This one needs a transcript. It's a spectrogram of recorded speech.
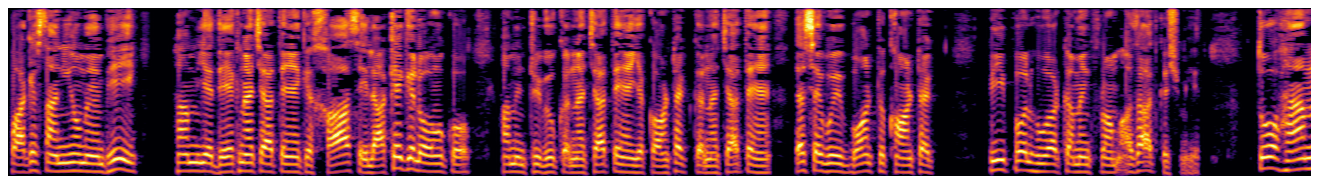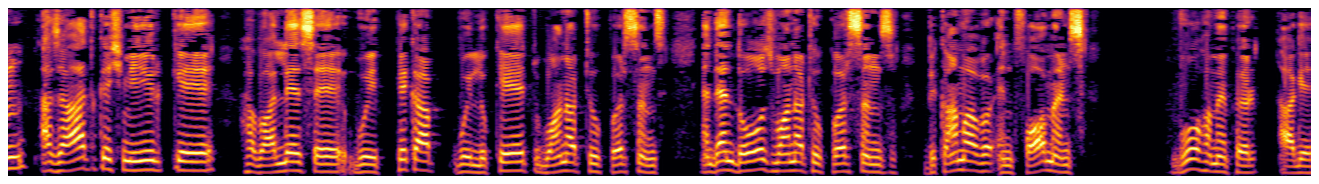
پاکستانیوں میں بھی ہم یہ دیکھنا چاہتے ہیں کہ خاص علاقے کے لوگوں کو ہم انٹرویو کرنا چاہتے ہیں یا کانٹیکٹ کرنا چاہتے ہیں۔ جیسے we want to contact people who are coming from Azad Kashmir تو ہم آزاد کشمیر کے حوالے سے we pick up we locate one or two persons and then those one or two persons become our informants وہ ہمیں پھر آگے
